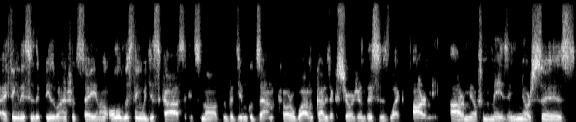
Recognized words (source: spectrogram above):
I think this is the piece when I should say, you know, all of this thing we discuss, it's not Vadim Gudzenko or one cardiac surgeon. This is like army, army of amazing nurses,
